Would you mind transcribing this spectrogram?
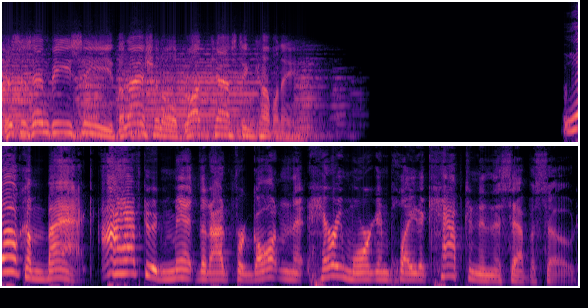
This is NBC, the national broadcasting company. Welcome back. I have to admit that I'd forgotten that Harry Morgan played a captain in this episode.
